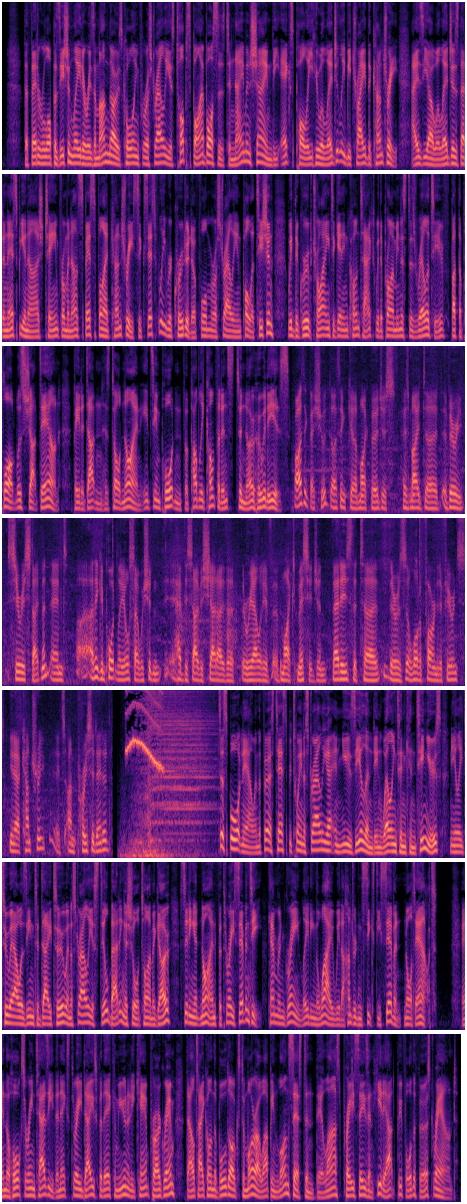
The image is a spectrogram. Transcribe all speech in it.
The federal opposition leader is among those calling for Australia's top spy bosses to name and shame the ex Polly who allegedly betrayed the country. ASIO alleges that an espionage team from an unspecified country successfully recruited a former Australian politician, with the group trying to get in contact with the Prime Minister's relative, but the plot was shut down. Peter Dutton has told Nine it's important for public confidence to know who it is. I think they should. I think uh, Mike Burgess has made uh, a very serious statement, and I think importantly also we shouldn't have this overshadow the, the reality of, of Mike's message, and that is that uh, there is a lot of foreign interference in our country. It's unprecedented. To sport now, and the first test between Australia and New Zealand in Wellington continues. Nearly two hours into day two, and Australia still batting a short time ago, sitting at nine for 370. Cameron Green leading the way with 167 not out. And the Hawks are in Tassie the next three days for their community camp program. They'll take on the Bulldogs tomorrow up in Launceston, their last pre season hit out before the first round.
